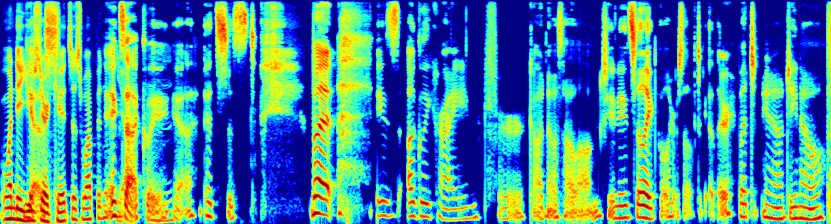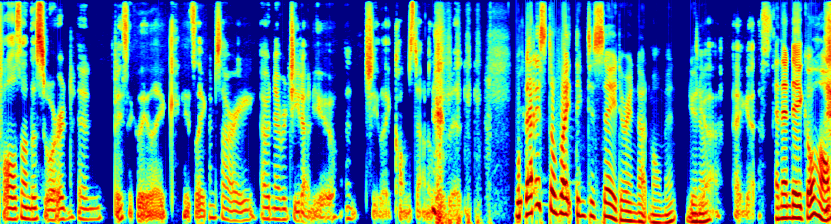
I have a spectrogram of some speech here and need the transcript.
when they use their kids as weapons. Yeah. Exactly. Mhm. Yeah. It's just, but she's ugly crying for God knows how long. She needs to like pull herself together. But, you know, Gino falls on the sword and basically, like, he's like, I'm sorry. I would never cheat on you. And she like calms down a little bit. Well, that is the right thing to say during that moment, you know? Yeah, I guess. And then they go home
